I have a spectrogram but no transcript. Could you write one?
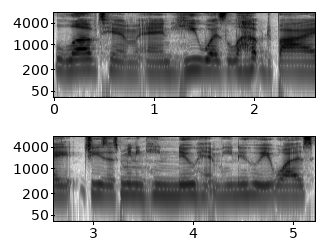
loved him and he was loved by Jesus, meaning he knew him. He knew who he was.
